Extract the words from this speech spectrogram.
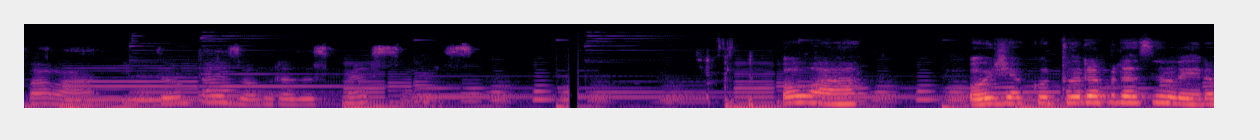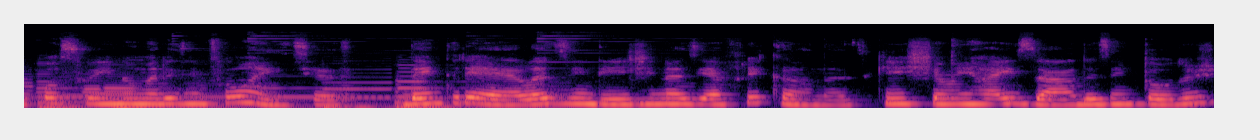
falar e tantas outras expressões. Olá! Hoje a cultura brasileira possui inúmeras influências, dentre elas indígenas e africanas, que estão enraizadas em todos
